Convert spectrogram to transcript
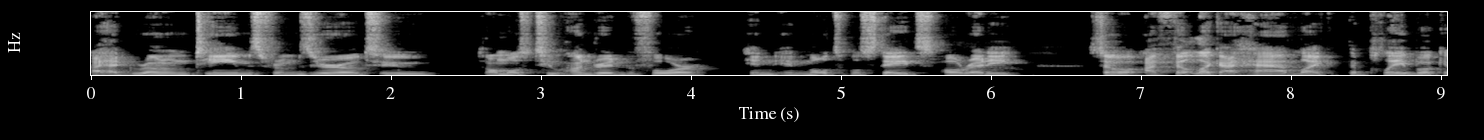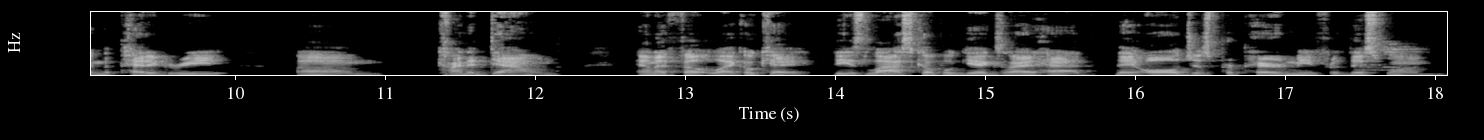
I had grown teams from zero to almost 200 before in, in multiple states already. So I felt like I had like the playbook and the pedigree um, kind of down. And I felt like, okay, these last couple gigs I had had, they all just prepared me for this one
